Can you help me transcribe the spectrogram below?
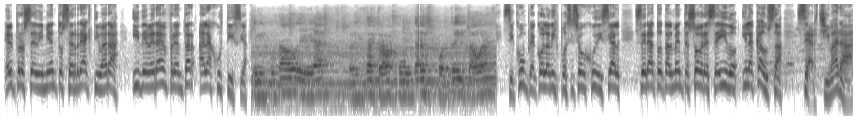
el procedimiento se reactivará y deberá enfrentar a la justicia. El imputado deberá realizar trabajos comunitarios por 30 horas Si cumple con la disposición judicial, será totalmente sobreseído y la causa se archivará.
